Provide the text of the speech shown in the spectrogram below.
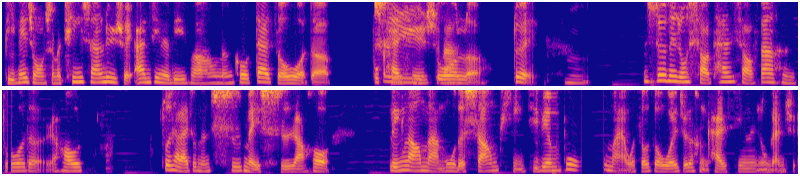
比那种什么青山绿水、安静的地方能够带走我的不开心多了。对，嗯，就那种小摊小贩很多的，然后坐下来就能吃美食，然后琳琅满目的商品，即便不。不买，我走走，我也觉得很开心那种感觉。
